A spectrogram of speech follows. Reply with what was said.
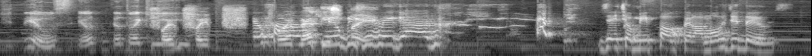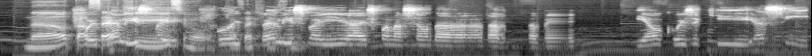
de Deus. Eu, eu tô aqui. Foi, foi, eu falando aqui, o bichinho ligado. Gente, eu me empolgo, pelo amor de Deus. Não, tá foi certíssimo. Belíssimo foi tá belíssimo aí a explanação da, da, da E é uma coisa que, assim,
